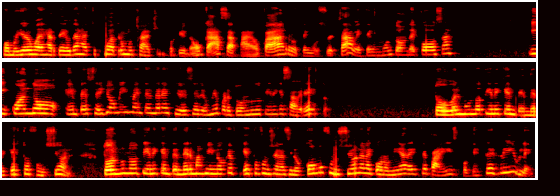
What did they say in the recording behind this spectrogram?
¿cómo yo le voy a dejar deudas a estos cuatro muchachos? Porque yo tengo casa, pago carro, tengo, ¿sabes? Tengo un montón de cosas. Y cuando empecé yo misma a entender esto, yo decía, Dios mío, pero todo el mundo tiene que saber esto. Todo el mundo tiene que entender que esto funciona. Todo el mundo tiene que entender más bien no que, esto funciona, sino cómo funciona la economía de este país, porque es terrible.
